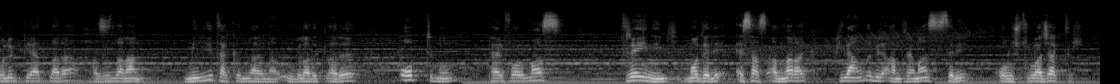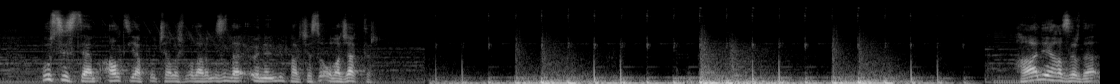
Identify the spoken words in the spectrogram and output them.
olimpiyatlara hazırlanan milli takımlarına uyguladıkları optimum performans training modeli esas alınarak planlı bir antrenman sistemi oluşturulacaktır. Bu sistem altyapı çalışmalarımızın da önemli bir parçası olacaktır. Hali hazırda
